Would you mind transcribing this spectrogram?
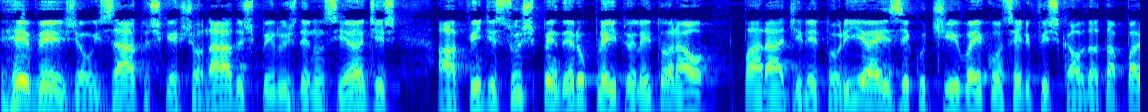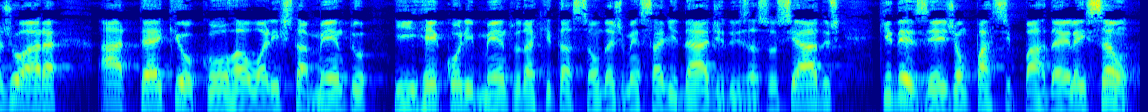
revejam os atos questionados pelos denunciantes a fim de suspender o pleito eleitoral para a diretoria executiva e conselho fiscal da Tapajoara até que ocorra o alistamento e recolhimento da quitação das mensalidades dos associados que desejam participar da eleição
